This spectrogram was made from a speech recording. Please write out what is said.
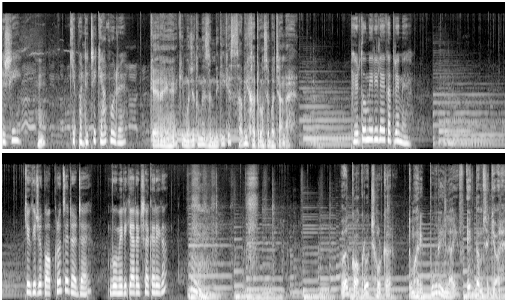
ऋषि ये पंडित जी क्या बोल रहे हैं? कह रहे हैं कि मुझे तुम्हें ज़िंदगी के सभी खतरों से बचाना है। फिर तो मेरी लिए खतरे में है। क्योंकि जो कॉकरोच से डर जाए वो मेरी क्या रक्षा करेगा? वह कॉकरोच छोड़कर तुम्हारी पूरी लाइफ एकदम सिक्योर है।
